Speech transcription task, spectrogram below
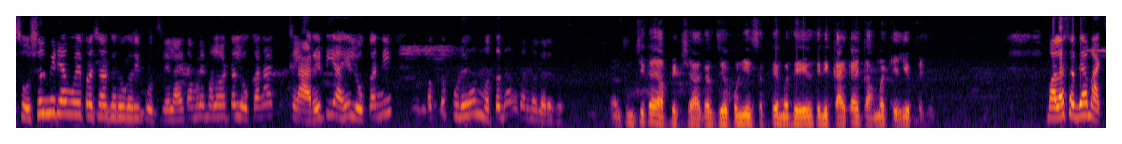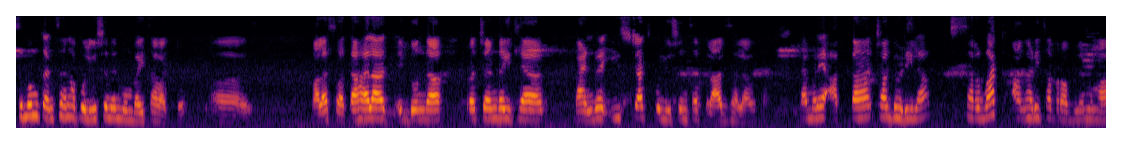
सोशल मीडियामुळे प्रचार घरोघरी पोहोचलेला आहे. त्यामुळे मला वाटतं लोकांना क्लॅरिटी आहे. लोकांनी फक्त पुढे येऊन मतदान करणं गरजेचं आहे. तुमची काय अपेक्षा? अगर जे कोणी सत्तेमध्ये येईल त्यांनी काय काय कामं केली पाहिजे मला सध्या मॅक्सिमम कन्सर्न हा पोल्युशन इन मुंबईचा वाटतो. मला स्वतःला एक दोनदा प्रचंड इथल्या बँड्रा ईस्टच्याच पोल्युशनचा त्रास झाला होता. त्यामुळे आत्ताच्या घडीला सर्वात आघाडीचा प्रॉब्लेम हा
